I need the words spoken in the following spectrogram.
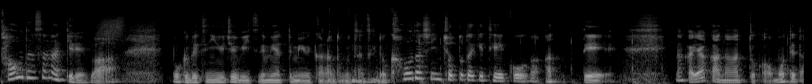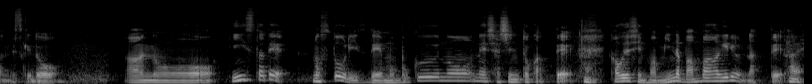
顔出さなければ僕別に YouTube いつでもやってもいいかなと思ってたんですけど、顔出しにちょっとだけ抵抗があってなんか嫌かなとか思ってたんですけどあのインスタでのストーリーズでもう僕のね写真とかってはい。顔写真まあみんなバンバン上げるようになって、はい。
